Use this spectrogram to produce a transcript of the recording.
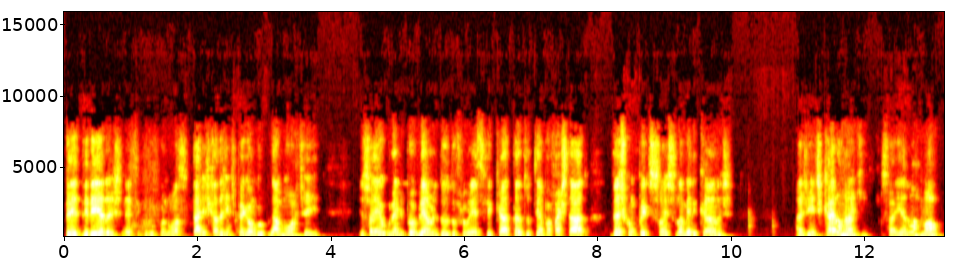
pedreiras nesse grupo nosso. Está arriscado a gente pegar um grupo da morte aí. Isso aí é o grande problema do, do Fluminense ficar tanto tempo afastado das competições sul-americanas. A gente cai no ranking. Isso aí é normal.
